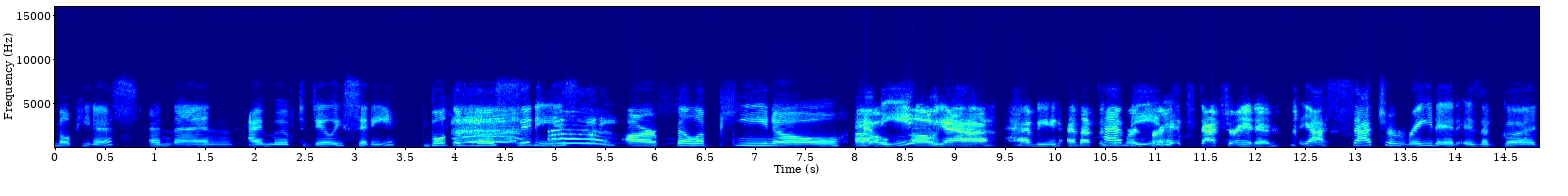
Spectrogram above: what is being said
Milpitas and then I moved to Daly City. Both of those cities are Filipino heavy. Oh, oh yeah, heavy. That's a Heavy. good word for it. Saturated. Yeah, saturated is a good.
